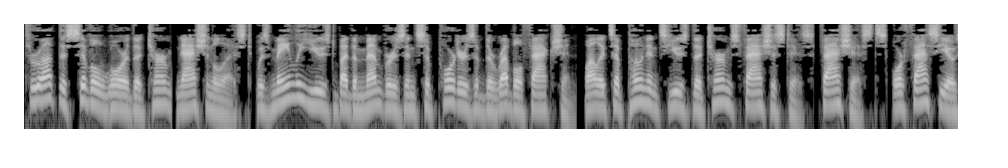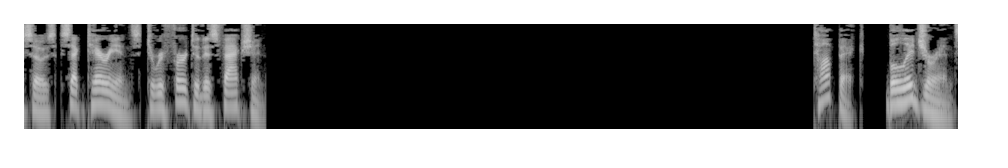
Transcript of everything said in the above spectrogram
Throughout the Civil War the term nationalist was mainly used by the members and supporters of the rebel faction, while its opponents used the terms fascistas fascists or facciosos sectarians to refer to this faction. Belligerents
